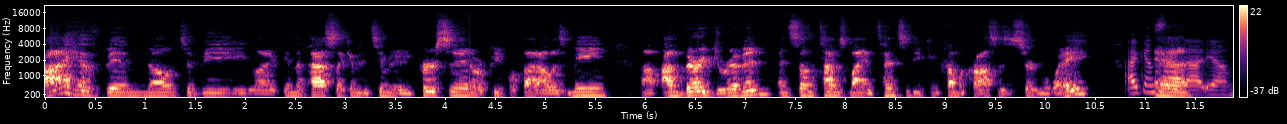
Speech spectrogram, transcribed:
I have been known to be like in the past, like an intimidating person, or people thought I was mean. Uh, I'm very driven, and sometimes my intensity can come across as a certain way. I can and, see that, yeah.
